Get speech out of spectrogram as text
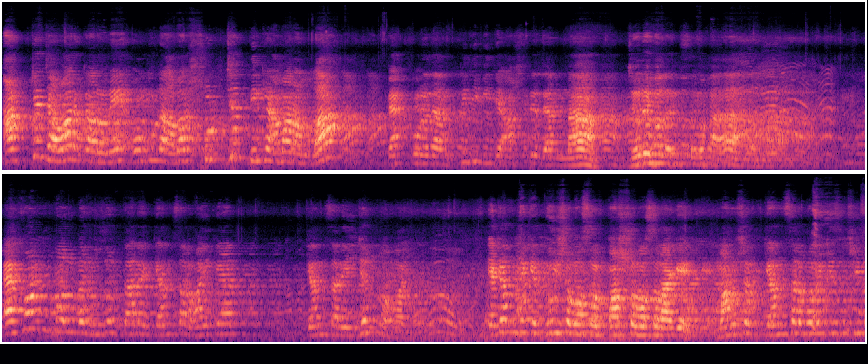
আটকে যাওয়ার কারণে ওগুলো আবার সূর্যের দিকে আমার আল্লাহ ব্যাক করে দেন, পৃথিবীতে আসতে দেন না। জোরে বলেন সুবহানাল্লাহ। এখন বলবেন, হুজুর, তাহলে ক্যান্সার হয় কেন? ক্যান্সার এই জন্য হয়। এখান থেকে দুইশো বছর, পাঁচশো বছর আগে মানুষের ক্যান্সার বলে কিছু ছিল?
